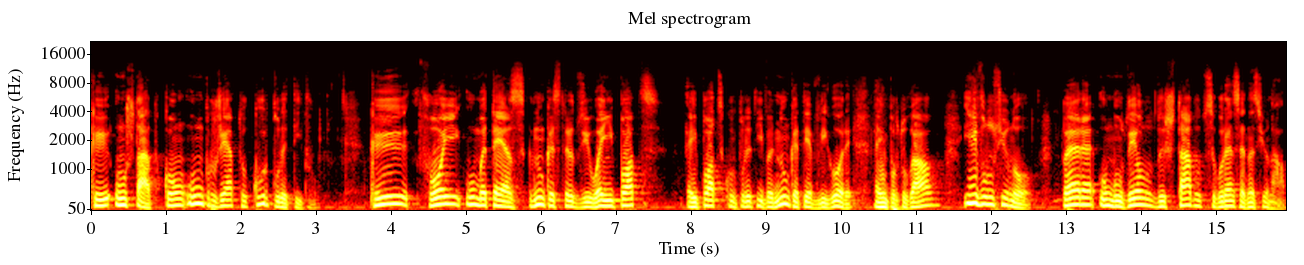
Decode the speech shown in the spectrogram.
que um Estado com um projeto corporativo, que foi uma tese que nunca se traduziu em hipótese, a hipótese corporativa nunca teve vigor em Portugal, evolucionou para o modelo de Estado de Segurança Nacional.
